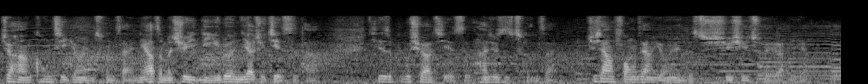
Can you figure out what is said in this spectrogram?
就好像空气永远存在。你要怎么去理论，要去解释它，其实不需要解释，它就是存在，就像风这样永远的徐徐吹来一样。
